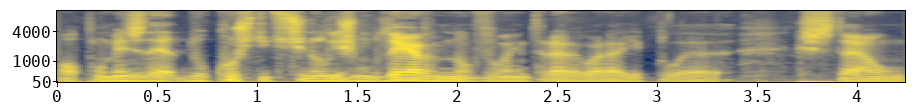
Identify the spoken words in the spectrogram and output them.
ou pelo menos da- do constitucionalismo moderno, não vou entrar agora aí pela questão,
